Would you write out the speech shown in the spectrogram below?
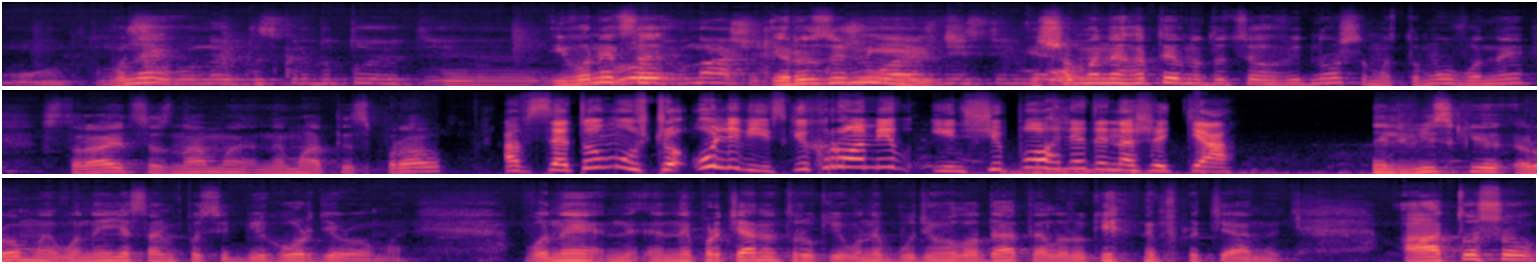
От, тому Вони- що вони дискредитують е, І вони це наших, і розуміють, і що ми негативно до цього відносимось, тому вони стараються з нами не мати справ. А все тому, що у львівських ромів інші погляди на життя. Львівські роми, вони є самі по собі горді роми. Вони не- не протягнуть руки, вони будуть голодати, але руки не протягнуть. А то, що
